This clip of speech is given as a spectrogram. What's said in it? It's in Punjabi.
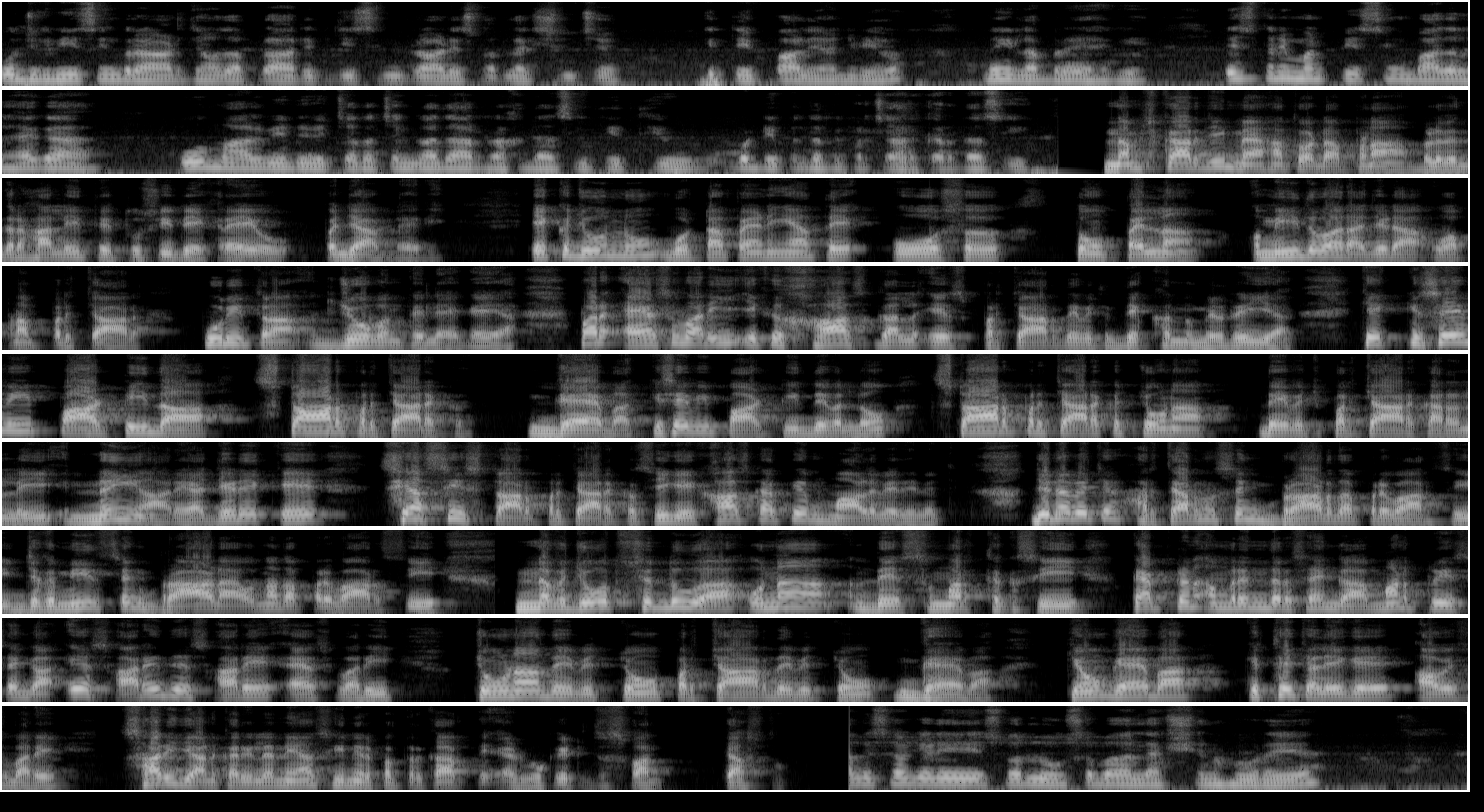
ਉਹ ਜਗਮੀਤ ਸਿੰਘ ਬਰਾੜ ਜਾਂ ਉਹਦਾ ਭਰਾ ਰਪਜੀਤ ਸਿੰਘ ਬਰਾੜ ਇਸ ਵਾਰ ਇਲੈਕਸ਼ਨ 'ਚ ਕਿਤੇ ਭਾਲਿਆਂ ਜਿਹੜੇ ਉਹ ਨਹੀਂ ਲੱਭ ਰਹੇ ਹੈਗੇ। ਇਸ ਤਰ੍ਹਾਂ ਮਨਪ੍ਰੀਤ ਸਿੰਘ ਬਾਦਲ ਹੈਗਾ ਉਹ ਮਾਲਵੇ ਦੇ ਵਿੱਚ ਉਹਦਾ ਚੰਗਾ ਆਧਾਰ ਰੱਖਦਾ ਸੀ ਤੇ ਇੱਥੇ ਉਹ ਵੱਡੇ ਪੱਧਰ ਤੇ ਪ੍ਰਚਾਰ ਕਰਦਾ ਸੀ। ਨਮਸਕਾਰ ਜੀ, ਮੈਂ ਹਾਂ ਤੁਹਾਡਾ ਆਪਣਾ ਬਲਵਿੰਦਰ ਹਾਲੀ ਤੇ ਤੁਸੀਂ ਦੇਖ ਰਹੇ ਹੋ ਪੰਜਾਬ ਡੈਰੀ 1 ਜੂਨ ਨੂੰ ਵੋਟਾਂ ਪੈਣੀਆਂ ਤੇ ਉਸ ਤੋਂ ਪਹਿਲਾਂ ਉਮੀਦਵਾਰ ਆ ਜਿਹੜਾ ਉਹ ਆਪਣਾ ਪ੍ਰਚਾਰ ਪੂਰੀ ਤਰ੍ਹਾਂ ਜੋਬਨ ਤੇ ਲੈ ਗਏ ਆ। ਪਰ ਇਸ ਵਾਰੀ ਇੱਕ ਖਾਸ ਗੱਲ ਇਸ ਪ੍ਰਚਾਰ ਦੇ ਵਿੱਚ ਦੇਖਣ ਨੂੰ ਮਿਲ ਰਹੀ ਆ ਕਿ ਕਿਸੇ ਵੀ ਪਾਰਟੀ ਦਾ ਸਟਾਰ ਪ੍ਰਚਾਰਕ ਗਾਇਬ ਆ। ਕਿਸੇ ਵੀ ਪਾਰਟੀ ਦੇ ਵੱਲੋਂ ਸਟਾਰ ਪ੍ਰਚਾਰਕ ਚੋਣਾਂ ਦੇ ਵਿੱਚ ਪ੍ਰਚਾਰ ਕਰਨ ਲਈ ਨਹੀਂ ਆ ਰਿਹਾ, ਜਿਹੜੇ ਕਿ ਸਿਆਸੀ ਸਟਾਰ ਪ੍ਰਚਾਰਕ ਸੀਗੇ, ਖਾਸ ਕਰਕੇ ਮਾਲਵੇ ਦੇ ਵਿੱਚ, ਜਿਨ੍ਹਾਂ ਵਿੱਚ ਹਰਚਰਨ ਸਿੰਘ ਬਰਾੜ ਦਾ ਪਰਿਵਾਰ ਸੀ, ਜਗਮੀਤ ਸਿੰਘ ਬਰਾੜ ਆ, ਉਹਨਾਂ ਦਾ ਪਰਿਵਾਰ ਸੀ, ਨਵਜੋਤ ਸਿੱਧੂ ਆ, ਉਹਨਾਂ ਦੇ ਸਮਰਥਕ ਸੀ, ਕੈਪਟਨ ਅਮਰਿੰਦਰ ਸਿੰਘ ਆ, ਮਨਪ੍ਰੀਤ ਸਿੰਘ ਆ, ਇਹ ਸਾਰੇ ਦੇ ਸਾਰੇ ਇਸ ਵਾਰੀ ਚੋਣਾਂ ਦੇ ਵਿੱਚੋਂ, ਪ੍ਰਚਾਰ ਦੇ ਵਿੱਚੋਂ ਗਾਇਬ ਆ। ਕਿਉਂ ਗਾਇਬ ਆ? ਕਿੱਥੇ ਚਲੇ ਗਏ? ਆਓ ਇਸ ਬਾਰੇ ਸਾਰੀ ਜਾਣਕਾਰੀ ਲੈਣੇ ਆ ਸੀਨੀਅਰ ਪੱਤਰਕਾਰ ਤੇ ਐਡਵੋਕੇਟ ਜਸਵੰਤ ਜਸ ਤੋਂ ਸਾਹਿਬ, ਜਿਹੜੇ ਇਸ ਵਾਰ ਲੋਕ ਸਭਾ ਇਲੈਕਸ਼ਨ ਹੋ ਰਹੇ ਆ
